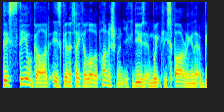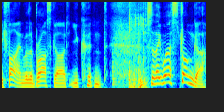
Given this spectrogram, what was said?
this steel guard is going to take a lot of punishment. You could use it in weekly sparring and it would be fine. With a brass guard, you couldn't. So they were stronger.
